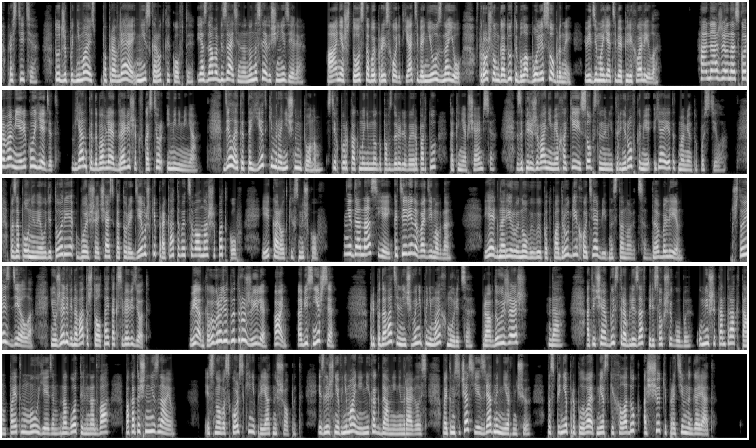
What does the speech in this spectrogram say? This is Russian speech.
«Простите». Тут же поднимаюсь, поправляя низ короткой кофты. «Я сдам обязательно, но на следующей неделе». «Аня, что с тобой происходит? Я тебя не узнаю. В прошлом году ты была более собранной. Видимо, я тебя перехвалила». «Она же у нас скоро в Америку уедет». Бьянка добавляет дровишек в костер имени меня. Делает это едким ироничным тоном. С тех пор, как мы немного повздорили в аэропорту, так и не общаемся. За переживаниями о хоккее и собственными тренировками я и этот момент упустила. По заполненной аудитории, большая часть которой девушки, прокатывается волна шепотков и коротких смешков. «Не до нас ей, Катерина Вадимовна!» Я игнорирую новый выпад подруги, хоть и обидно становится. Да блин. Что я сделала? Неужели виновата, что Алтай так себя ведет? Вянка, вы вроде бы дружили. Ань, объяснишься? Преподаватель, ничего не понимая, хмурится. Правда уезжаешь? Да. Отвечаю быстро, облизав пересохшие губы. У Миши контракт там, поэтому мы уедем. На год или на два. Пока точно не знаю. И снова скользкий неприятный шепот. Излишнее внимание никогда мне не нравилось, поэтому сейчас я изрядно нервничаю. По спине проплывает мерзкий холодок, а щеки противно горят.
